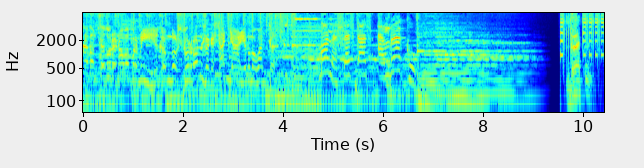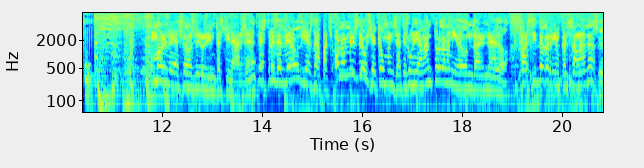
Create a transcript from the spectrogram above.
una dentadura nova per mi, que amb els torrons aquest any ja, ja no m'aguanta. Bones festes amb RACU. RAC1. Molt bé, això dels virus intestinals, eh? Després de 10 dies d'àpats, on el més lleuger que heu menjat és un llamàntor de la mida d'un denador, farcit de garrí amb cansalada, sí.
